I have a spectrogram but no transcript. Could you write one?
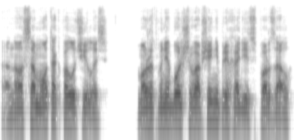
«Оно само так получилось. Может, мне больше вообще не приходить в спортзал?»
